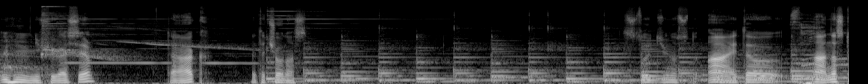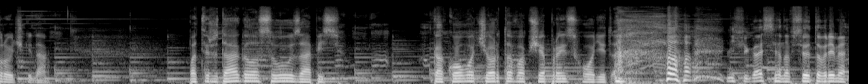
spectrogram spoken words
Угу, нифига себе. Так, это что у нас? 190... А, это... А, настройки, да. Подтверждаю голосовую запись. Какого черта вообще происходит? Нифига себе, она все это время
